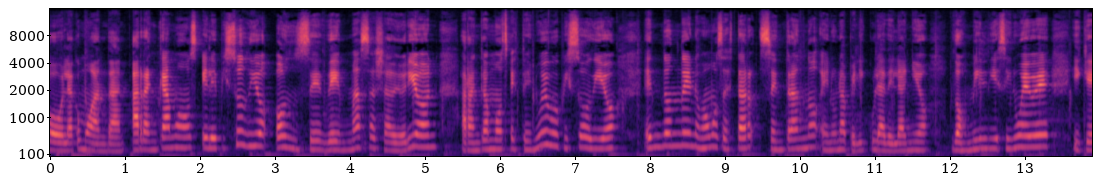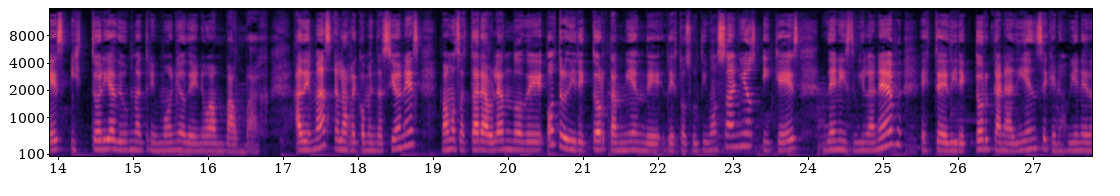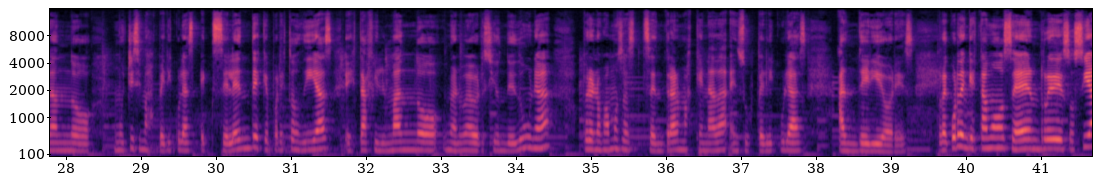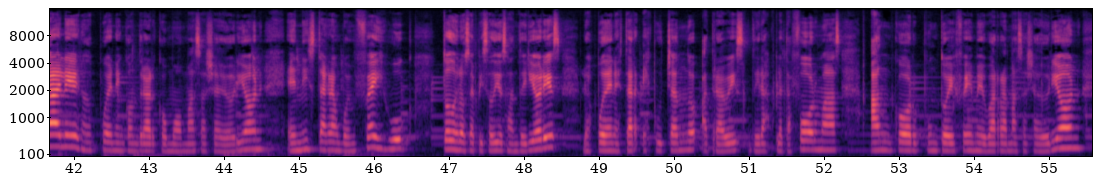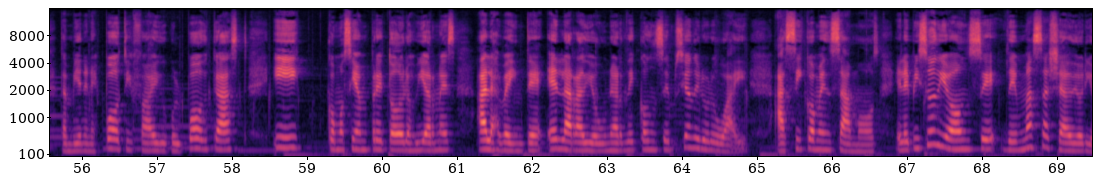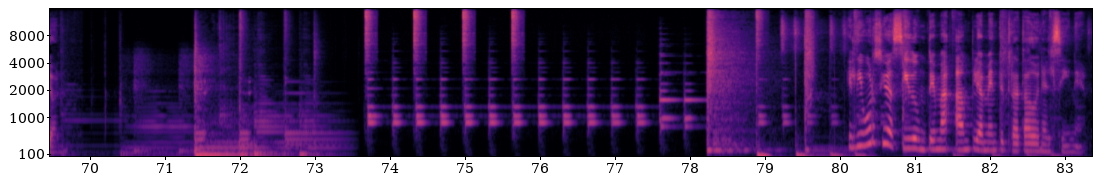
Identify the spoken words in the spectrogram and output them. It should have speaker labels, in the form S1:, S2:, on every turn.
S1: Hola, ¿cómo andan? Arrancamos el episodio 11 de Más allá de Orión. Arrancamos este nuevo episodio en donde nos vamos a estar centrando en una película del año 2019 y que es Historia de un matrimonio de Noam Baumbach. Además, en las recomendaciones vamos a estar hablando de otro director también de, de estos últimos años y que es Denis Villeneuve, este director canadiense que nos viene dando muchísimas películas excelentes que por estos días está filmando una nueva versión de Duna, pero nos vamos a centrar más que nada en sus películas anteriores. Recuerden que estamos en redes sociales, nos pueden encontrar como Más allá de Orión en Instagram o en Facebook. Todos los episodios anteriores los pueden estar escuchando a través de las plataformas anchor.fm barra más allá de Orión, también en Spotify, Google Podcast y como siempre, todos los viernes a las 20 en la Radio UNER de Concepción del Uruguay. Así comenzamos el episodio 11 de Más allá de Orión. El divorcio ha sido un tema ampliamente tratado en el cine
